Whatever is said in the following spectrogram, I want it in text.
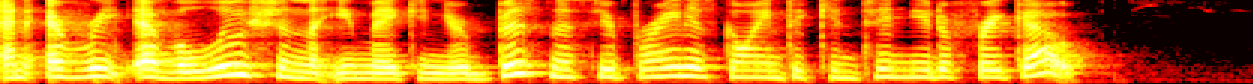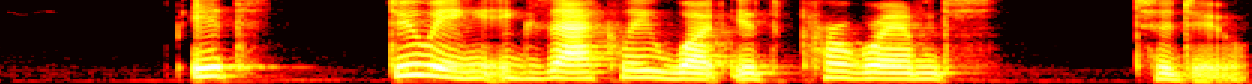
And every evolution that you make in your business, your brain is going to continue to freak out. It's doing exactly what it's programmed to do.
